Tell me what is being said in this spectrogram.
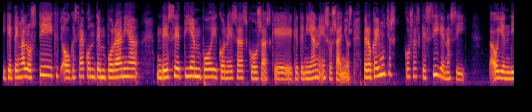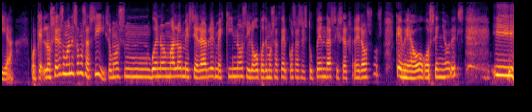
y que tenga los tics o que sea contemporánea de ese tiempo y con esas cosas que, que tenían esos años. Pero que hay muchas cosas que siguen así hoy en día. Porque los seres humanos somos así, somos mm, buenos, malos, miserables, mezquinos y luego podemos hacer cosas estupendas y ser generosos, que me ahogo, señores. Y,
